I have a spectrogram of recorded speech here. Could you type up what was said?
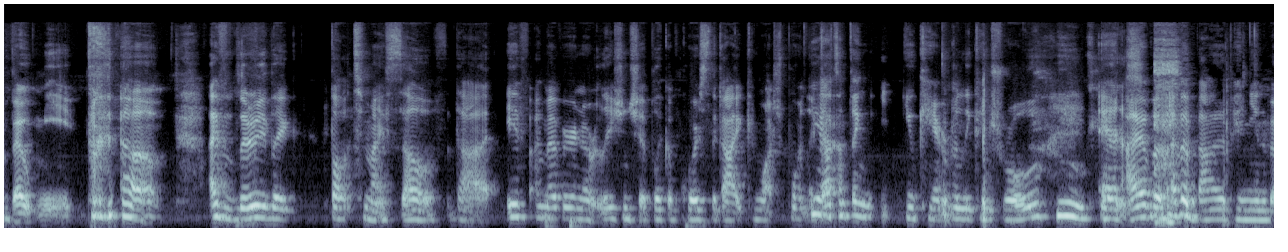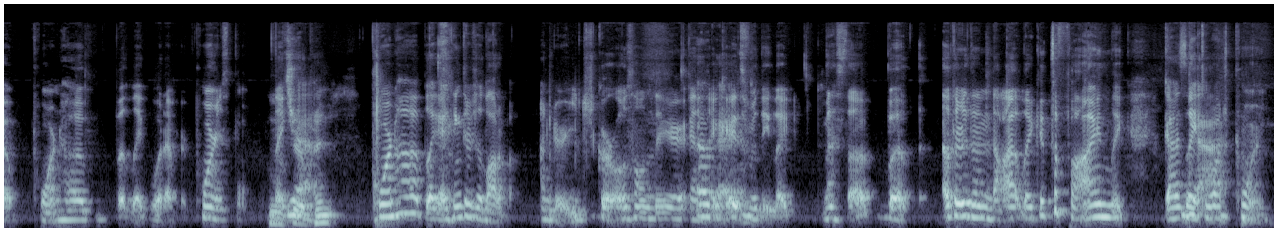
about me. But um, I've literally like thought to myself that if I'm ever in a relationship, like of course the guy can watch porn. Like Yeah. that's something you can't really control. And I have a I have a bad opinion about Pornhub, but like whatever. Porn is porn. What's like, your yeah. opinion? Pornhub, like I think there's a lot of underage girls on there, and like it's really like messed up. But other than that, like it's a fine. Like guys like to watch porn.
